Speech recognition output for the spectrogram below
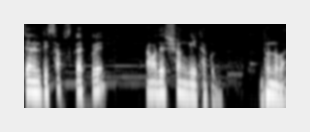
চ্যানেলটি সাবস্ক্রাইব করে আমাদের সঙ্গেই থাকুন। ধন্যবাদ।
